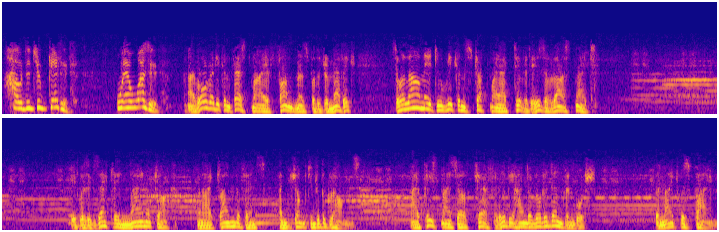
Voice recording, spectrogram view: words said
How did you get it? Where was it? I've already confessed my fondness for the dramatic, so allow me to reconstruct my activities of last night. It was exactly nine o'clock when I climbed the fence and jumped into the grounds. I placed myself carefully behind a rhododendron bush. The night was fine,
